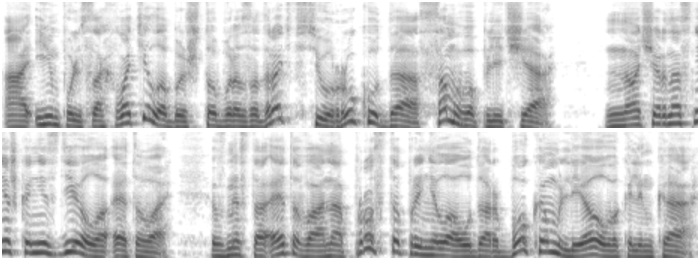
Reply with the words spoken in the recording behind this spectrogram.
а импульса хватило бы, чтобы разодрать всю руку до самого плеча. Но Черноснежка не сделала этого. Вместо этого она просто приняла удар боком левого клинка.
